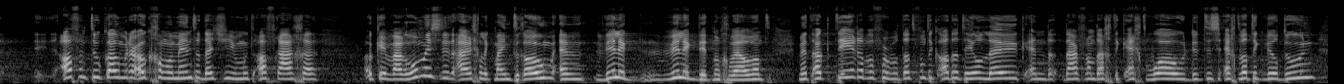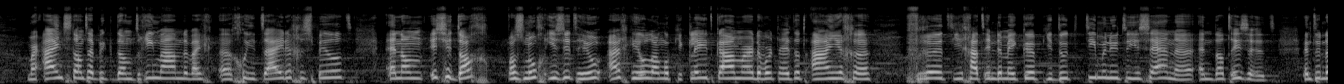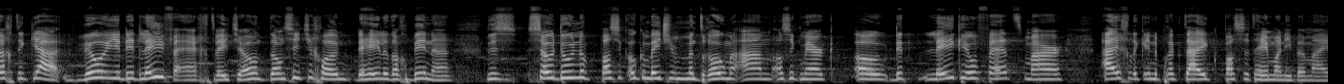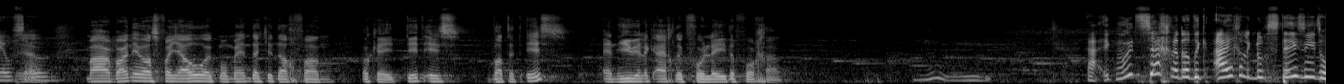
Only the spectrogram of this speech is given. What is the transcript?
af en toe komen er ook gewoon momenten dat je je moet afvragen oké, waarom is dit eigenlijk mijn droom en wil ik, wil ik dit nog wel? Want met acteren bijvoorbeeld, dat vond ik altijd heel leuk. En daarvan dacht ik echt, wow, dit is echt wat ik wil doen. Maar eindstand heb ik dan drie maanden bij uh, Goede Tijden gespeeld. En dan is je dag pas nog... Je zit heel, eigenlijk heel lang op je kleedkamer. Er wordt het hele aan je gefrut. Je gaat in de make-up. Je doet tien minuten je scène. En dat is het. En toen dacht ik, ja, wil je dit leven echt? Weet je Want dan zit je gewoon de hele dag binnen. Dus zodoende pas ik ook een beetje mijn dromen aan. Als ik merk, oh, dit leek heel vet. Maar eigenlijk in de praktijk past het helemaal niet bij mij of zo. Maar wanneer was van jou het moment dat je dacht van oké, dit is wat het is en hier wil ik eigenlijk volledig voor gaan? Ik moet zeggen dat ik eigenlijk nog steeds niet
